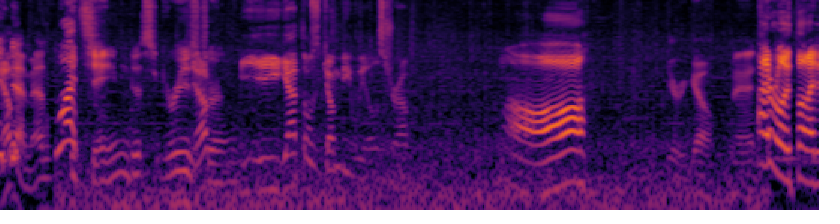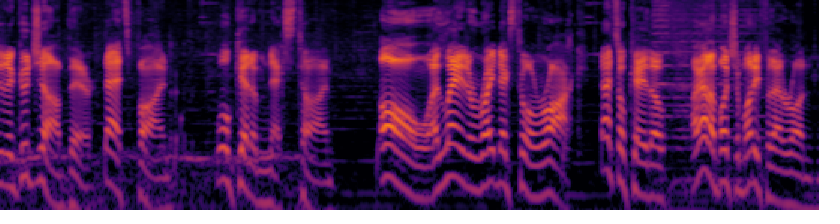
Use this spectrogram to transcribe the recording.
Yep. Yeah, man. What? Game disagrees, Yep. Jerome. You, you got those Gumby wheels, Trump. Aww. Here we go. Man. I really thought I did a good job there. That's fine. We'll get him next time. Oh, I landed right next to a rock. That's okay, though. I got a bunch of money for that run.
